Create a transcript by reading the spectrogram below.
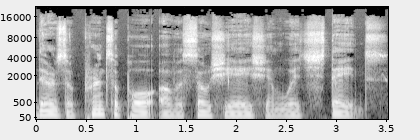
there's a principle of association which states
